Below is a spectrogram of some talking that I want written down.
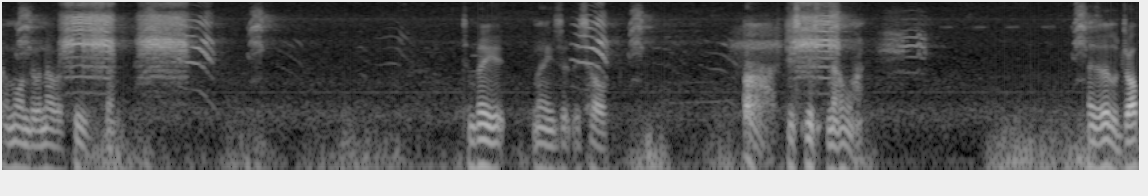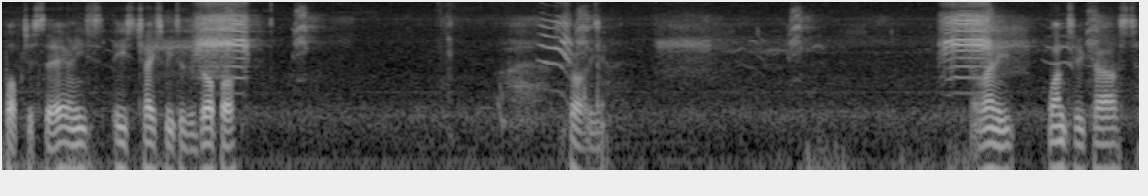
I'm onto another fish. So. To me, it means that this whole, oh, just missed another one. There's a little drop off just there, and he's he's chased me to the drop off. Try it again. I've only one two cast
